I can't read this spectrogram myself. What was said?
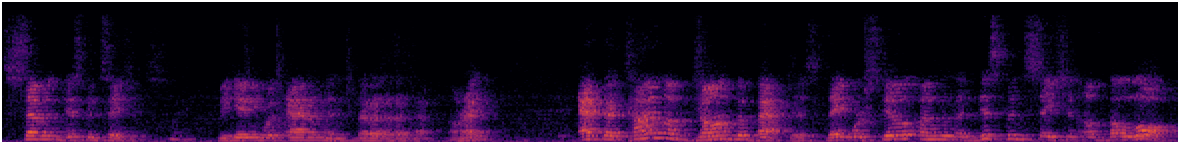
seven dispensations. Beginning with Adam and da-da-da-da-da, all right? At the time of John the Baptist, they were still under the dispensation of the law.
